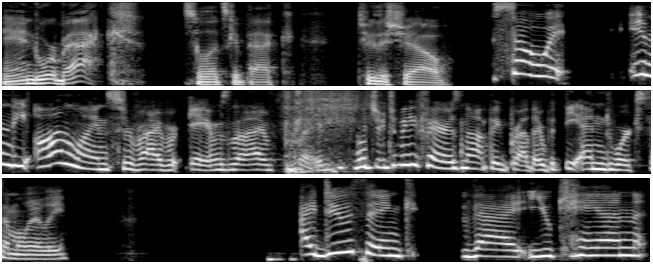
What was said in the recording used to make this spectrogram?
And we're back. So let's get back to the show. So in the online survivor games that I've played, which to be fair is not Big Brother, but the end works similarly. I do think that you can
